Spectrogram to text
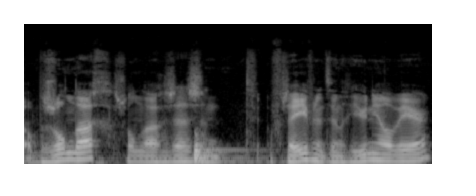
op zondag, zondag 26, of 27 juni alweer.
